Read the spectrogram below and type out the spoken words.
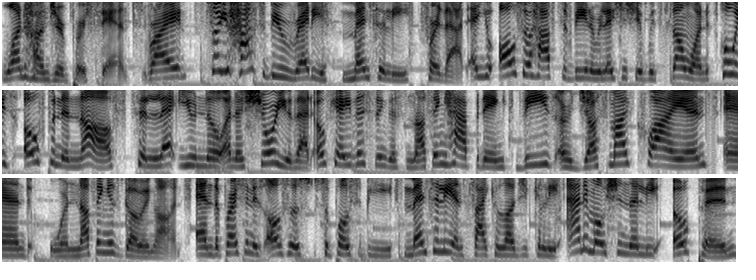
100%, right? So you have to be ready mentally for that. And you also have to be in a relationship with someone who is open enough to let you know and assure you that, okay, this thing, there's nothing happening. These are just my clients and where nothing is going on. And and the person is also supposed to be mentally and psychologically and emotionally open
